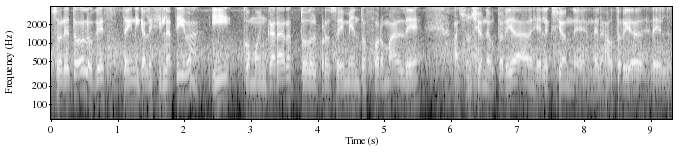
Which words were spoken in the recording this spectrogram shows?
sobre todo lo que es técnica legislativa y cómo encarar todo el procedimiento formal de asunción de autoridades, elección de, de las autoridades del,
